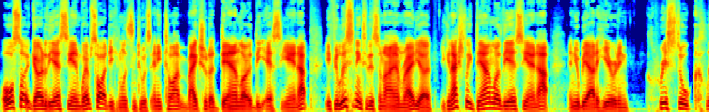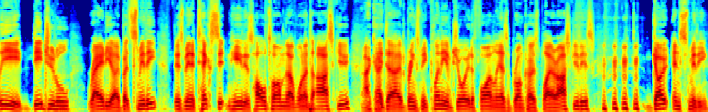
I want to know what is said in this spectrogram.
Also, go to the SEN website. You can listen to us anytime. Make sure to download the SEN app. If you're listening to this on AM radio, you can actually download the SEN app and you'll be able to hear it in crystal clear digital radio. But Smithy, there's been a text sitting here this whole time that I've wanted to ask you. Okay. It uh, brings me plenty of joy to finally, as a Broncos player, ask you this. Goat and Smithy.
